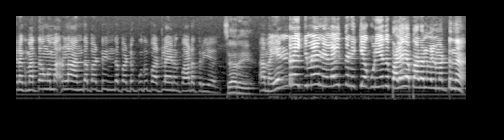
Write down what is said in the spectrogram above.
எனக்கு மத்தவங்க மாதிரிலாம் அந்த பாட்டு இந்த பாட்டு புது பாட்டுலாம் எனக்கு பாட தெரியாது. சரி. ஆமா என்றைக்குமே நிலைத்து நிக்கக்கூடியது பழைய பாடல்கள் மட்டும்தான்.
